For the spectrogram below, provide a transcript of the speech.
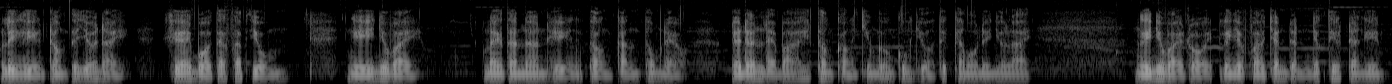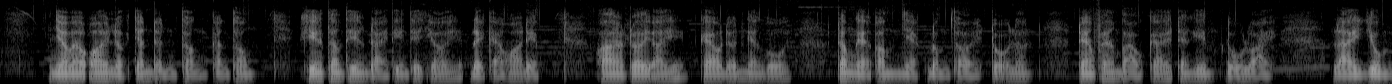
liền hiện trong thế giới này. Khi ấy Bồ Tát Pháp Dũng nghĩ như vậy, nay ta nên hiện thần cảnh thông nào, để đến lễ bái thân cận chiêm ngưỡng cúng dường Thích Ca Mâu Ni Như Lai. Nghĩ như vậy rồi, liền nhập vào chánh định nhất thiết trang nghiêm, nhờ vào oai lực chánh định thần cảnh thông, khiến tam thiên đại thiên thế giới đầy cả hoa đẹp, Hoa rơi ấy cao đến ngang gối, trăm ngàn âm nhạc đồng thời trỗi lên, trang phán bạo cái trang nghiêm đủ loại, lại dùng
